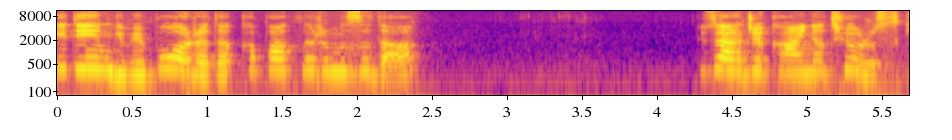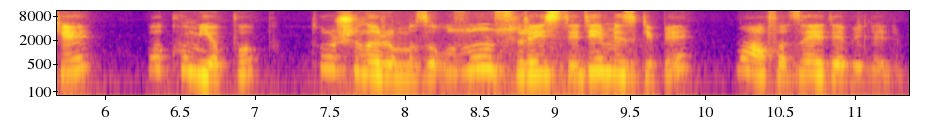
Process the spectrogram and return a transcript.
Dediğim gibi bu arada kapaklarımızı da güzelce kaynatıyoruz ki vakum yapıp turşularımızı uzun süre istediğimiz gibi muhafaza edebilelim.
